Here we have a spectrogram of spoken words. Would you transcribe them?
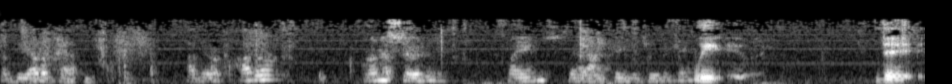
of the other patents. Are there other unasserted claims that aren't being adjudicated? We the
